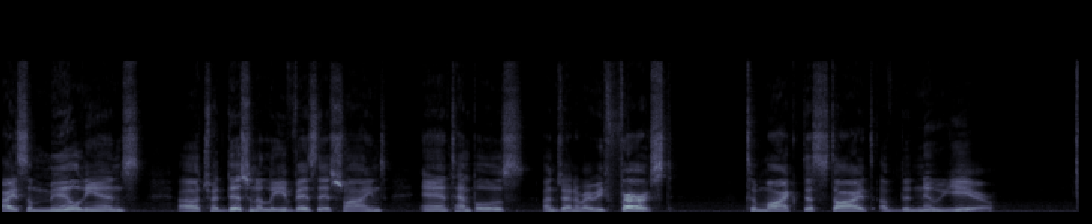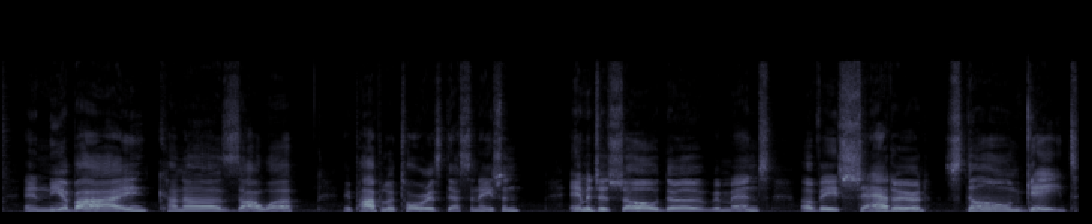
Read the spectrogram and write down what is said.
All right, so millions uh, traditionally visit shrines and temples on January 1st to mark the start of the new year. And nearby, Kanazawa a popular tourist destination. Images show the remains of a shattered stone gate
